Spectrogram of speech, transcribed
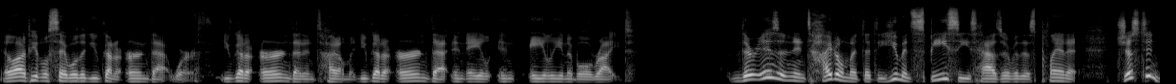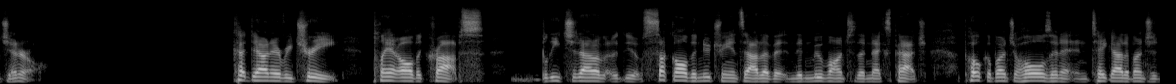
And a lot of people say, well, that you've got to earn that worth. You've got to earn that entitlement. You've got to earn that inalienable right. There is an entitlement that the human species has over this planet, just in general. Cut down every tree, plant all the crops, bleach it out of you know suck all the nutrients out of it and then move on to the next patch. Poke a bunch of holes in it and take out a bunch of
